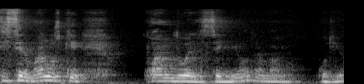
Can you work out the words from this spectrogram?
Dice, hermanos, que cuando el Señor, hermano, murió,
